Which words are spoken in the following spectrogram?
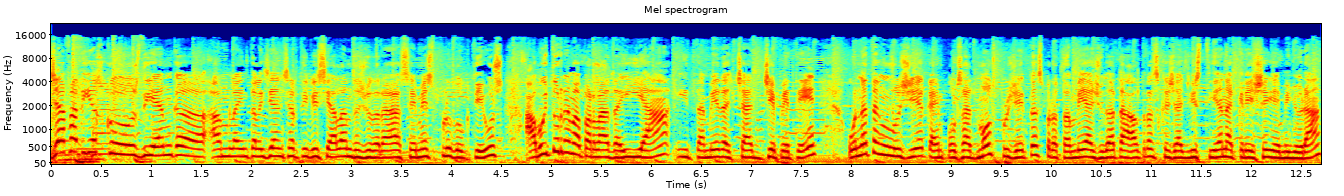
Ja fa dies que us diem que amb la intel·ligència artificial ens ajudarà a ser més productius. Avui tornem a parlar de IA i també de xat GPT, una tecnologia que ha impulsat molts projectes però també ha ajudat a altres que ja existien a créixer i a millorar.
